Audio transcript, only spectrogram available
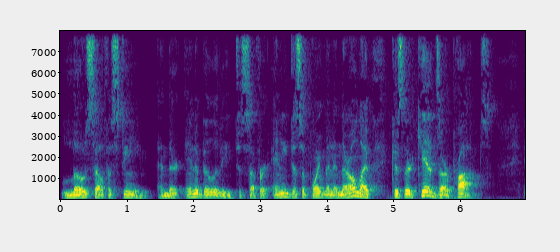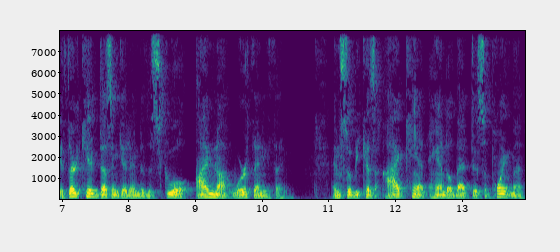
low self-esteem and their inability to suffer any disappointment in their own life because their kids are props. If their kid doesn't get into the school, I'm not worth anything. And so because I can't handle that disappointment,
